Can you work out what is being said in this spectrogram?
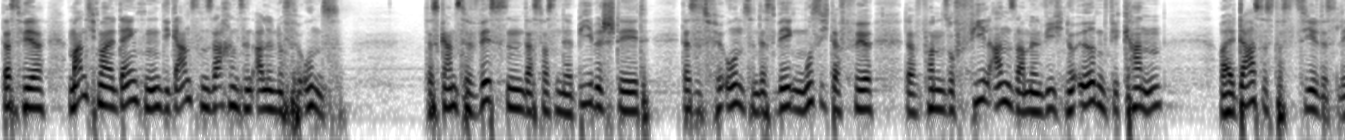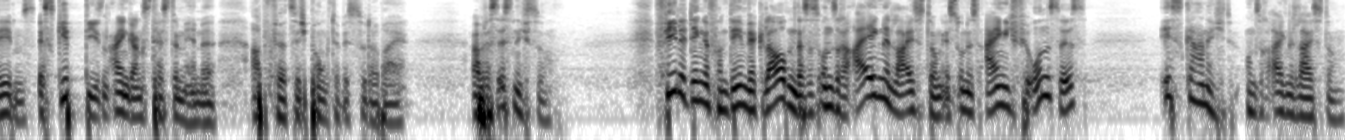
dass wir manchmal denken, die ganzen Sachen sind alle nur für uns. Das ganze Wissen, das, was in der Bibel steht, das ist für uns. Und deswegen muss ich dafür, davon so viel ansammeln, wie ich nur irgendwie kann, weil das ist das Ziel des Lebens. Es gibt diesen Eingangstest im Himmel. Ab 40 Punkte bist du dabei. Aber das ist nicht so. Viele Dinge, von denen wir glauben, dass es unsere eigene Leistung ist und es eigentlich für uns ist, ist gar nicht unsere eigene Leistung.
